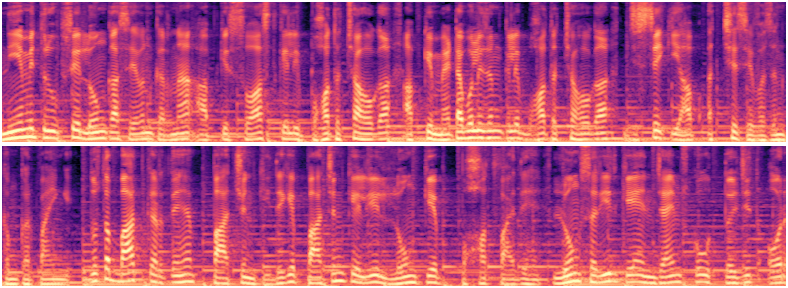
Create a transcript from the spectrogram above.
नियमित रूप से लौंग का सेवन करना आपके स्वास्थ्य के लिए बहुत अच्छा होगा, आपके मेटाबॉलिज्म के लिए बहुत अच्छा होगा, जिससे कि आप अच्छे से वज़न कम कर पाएँगे। दोस्तों बात करते हैं पाचन की। देखिए, पाचन के लिए लौंग के बहुत फ़ायदे हैं। लौंग शरीर के एंजाइम्स को उत्तेजित और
